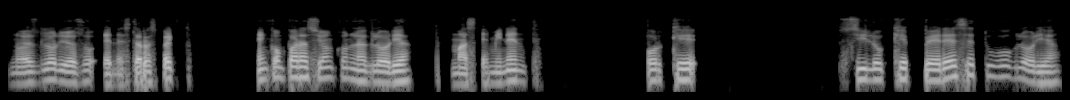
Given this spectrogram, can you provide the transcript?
no es glorioso en este respecto, en comparación con la gloria más eminente. Porque si lo que perece tuvo gloria,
